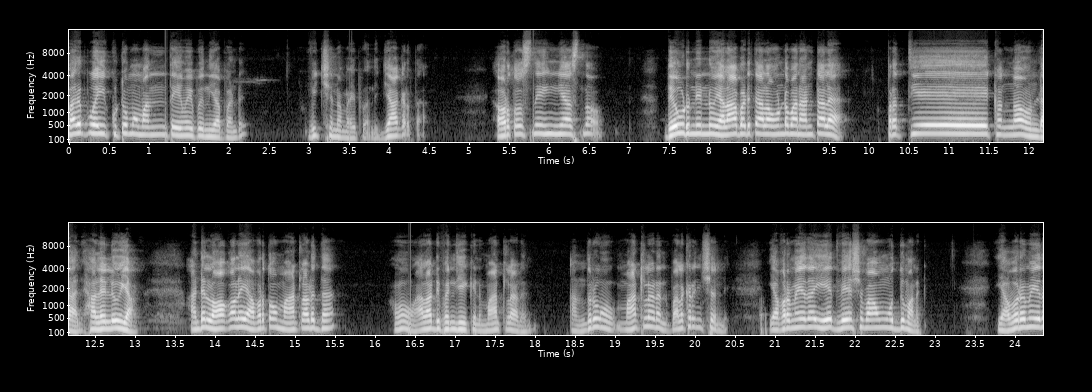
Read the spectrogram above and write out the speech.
పడిపోయి కుటుంబం అంతా ఏమైపోయింది చెప్పండి? విచ్ఛిన్నం అయిపోయింది జాగ్రత్త. ఎవరితో స్నేహం చేస్తున్నావు? దేవుడు నిన్ను ఎలా పడితే అలా ఉండమని అంటాలే? ప్రత్యేకంగా ఉండాలి. హలెలుయా అంటే లోకంలో ఎవరితో మాట్లాడద్దా? అలాంటి పని చేయకండి మాట్లాడండి. అందరూ మాట్లాడండి పలకరించండి. ఎవరి మీద ఏ ద్వేషభావం వద్దు మనకి. ఎవరి మీద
